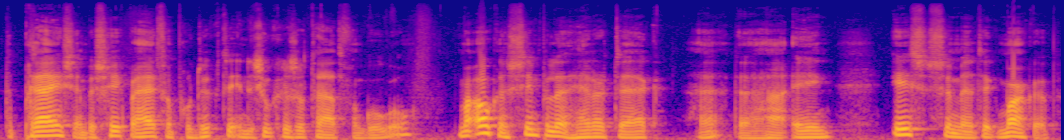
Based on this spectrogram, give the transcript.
de prijs en beschikbaarheid van producten in de zoekresultaten van Google, maar ook een simpele header tag, de H1, is semantic markup.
